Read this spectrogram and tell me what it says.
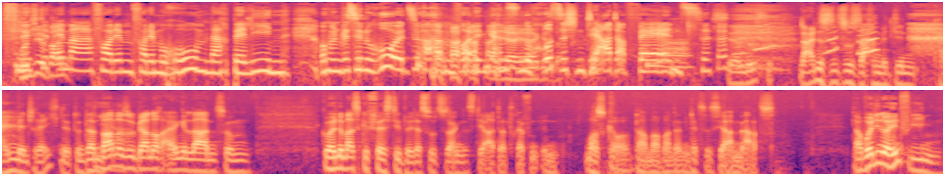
Flüchtet immer vor dem, vor dem Ruhm nach Berlin, um ein bisschen Ruhe zu haben vor den ganzen ja, ja, genau. russischen Theaterfans. Ja, sehr lustig. Nein, das sind so Sachen, mit denen kein Mensch rechnet. Und dann waren wir sogar noch eingeladen zum Goldene Maske Festival, das sozusagen das Theatertreffen in Moskau. Da waren wir dann letztes Jahr im März. Da wollte ich noch hinfliegen.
